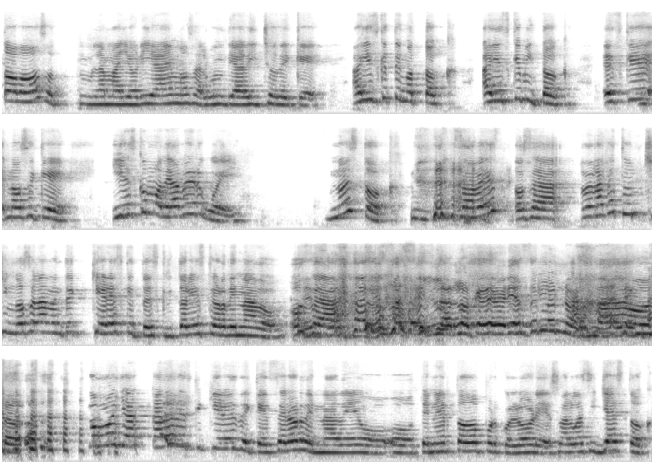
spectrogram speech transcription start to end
todos, o la mayoría, hemos algún día dicho de que, ay, es que tengo TOC, ay, es que mi TOC, es que no sé qué. Y es como de, a ver, güey, no es TOC, ¿sabes? O sea, relájate un chingo, solamente quieres que tu escritorio esté ordenado. O sea, lo, que debería ser lo normal. Como ya cada vez que quieres de que ser ordenado o, tener todo por colores o algo así, ya es TOC.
